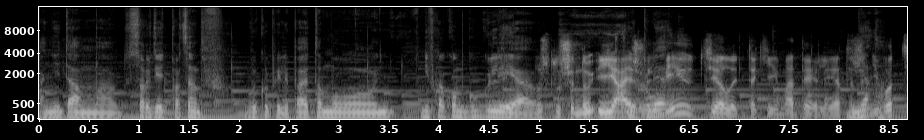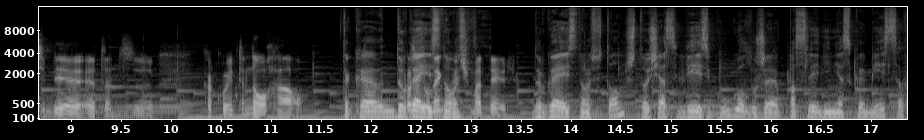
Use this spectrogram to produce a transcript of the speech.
Они там 49% э, выкупили, поэтому ни в каком гугле... Ну, слушай, ну и я же умеют делать такие модели. Это же не вот тебе этот э, какой-то ноу-хау. Так э, другая есть новость. Модель. Другая есть новость в том, что сейчас весь Google уже последние несколько месяцев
